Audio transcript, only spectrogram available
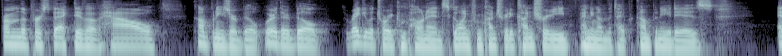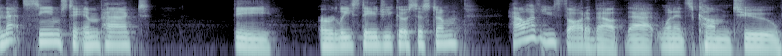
from the perspective of how companies are built, where they're built, the regulatory components going from country to country, depending on the type of company it is. And that seems to impact the early stage ecosystem. How have you thought about that when it's come to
